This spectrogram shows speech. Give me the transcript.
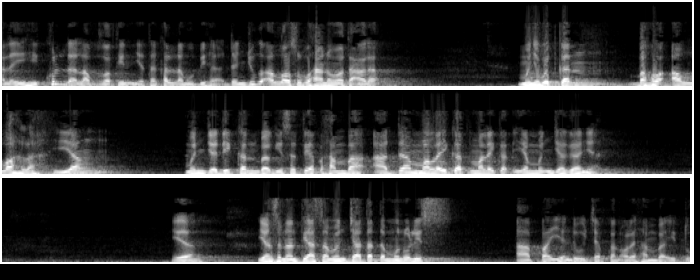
alaihi kulla lafzatin yatakallamu biha dan juga Allah Subhanahu wa taala menyebutkan bahwa Allah lah yang menjadikan bagi setiap hamba ada malaikat-malaikat yang menjaganya. Ya, yang senantiasa mencatat dan menulis apa yang diucapkan oleh hamba itu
